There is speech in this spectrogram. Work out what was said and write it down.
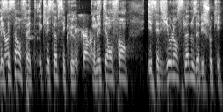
mais c'est ça en fait. Christophe, c'est que C'est ça, ouais. on était enfant et cette violence-là nous avait choqués.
